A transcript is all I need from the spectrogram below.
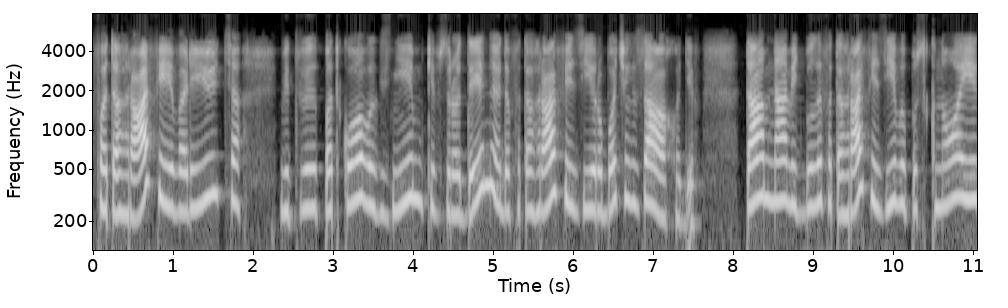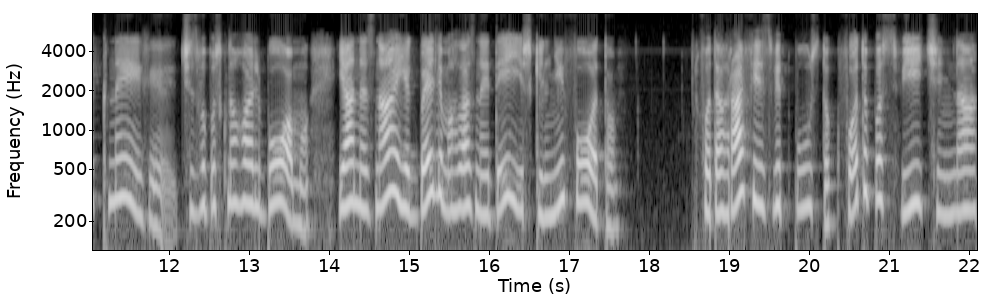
Фотографії варіюються від випадкових знімків з родиною до фотографій з її робочих заходів. Там навіть були фотографії з її випускної книги чи з випускного альбому. Я не знаю, як Беллі могла знайти її шкільні фото. Фотографії з відпусток, фото посвідчень на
